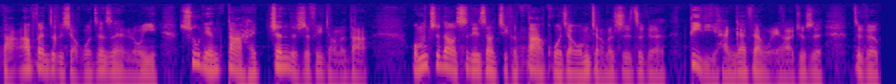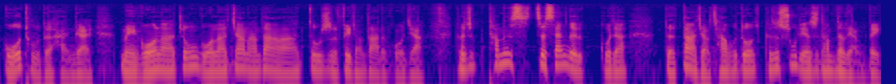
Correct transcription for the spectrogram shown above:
打阿富汗这个小国，真是很容易。苏联大还真的是非常的大。我们知道世界上几个大国家，我们讲的是这个地理涵盖范围哈，就是这个国土的涵盖，美国啦、中国啦、加拿大啦，都是非常大的国家。可是他们这三个国家的大小差不多，可是苏联是他们的两倍，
